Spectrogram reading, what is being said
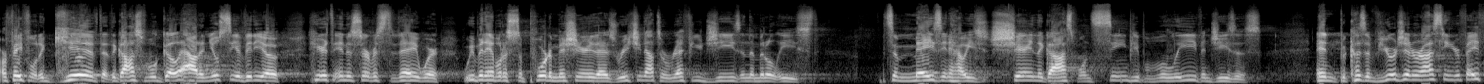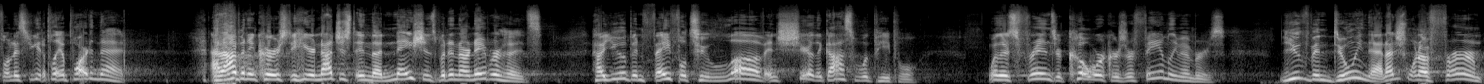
are faithful to give, that the gospel will go out. And you'll see a video here at the end of service today where we've been able to support a missionary that is reaching out to refugees in the Middle East. It's amazing how he's sharing the gospel and seeing people believe in Jesus. And because of your generosity and your faithfulness, you get to play a part in that. And I've been encouraged to hear, not just in the nations, but in our neighborhoods, how you have been faithful to love and share the gospel with people whether it's friends or coworkers or family members. You've been doing that. And I just want to affirm,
